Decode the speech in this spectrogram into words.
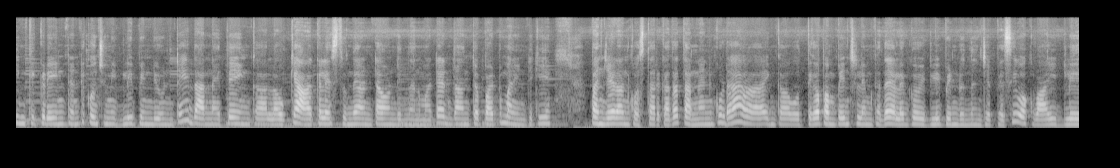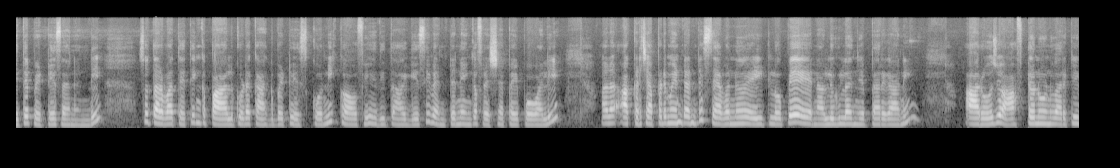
ఇంక ఇక్కడ ఏంటంటే కొంచెం ఇడ్లీ పిండి ఉంటే దాన్నైతే ఇంకా లౌకి ఆకలేస్తుంది అంటా ఉండింది అనమాట అండ్ దాంతోపాటు మన ఇంటికి పనిచేయడానికి వస్తారు కదా తనని కూడా ఇంకా ఒత్తిగా పంపించలేము కదా ఎలాగో ఇడ్లీ పిండి ఉందని చెప్పేసి ఒక వా ఇడ్లీ అయితే పెట్టేశానండి. సో తర్వాత అయితే ఇంకా పాలు కూడా కాగబెట్టేసుకొని కాఫీ అది తాగేసి వెంటనే ఇంకా ఫ్రెష్ అప్ అయిపోవాలి. అలా అక్కడ చెప్పడం ఏంటంటే సెవెన్ ఎయిట్ లోపే నలుగులు అని చెప్పారు కానీ ఆ రోజు ఆఫ్టర్నూన్ వరకు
